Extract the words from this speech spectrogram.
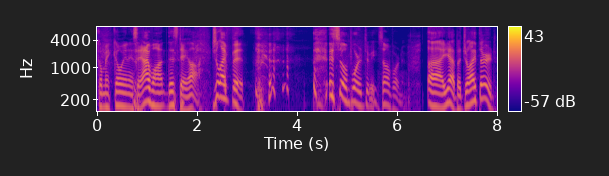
Go make go in and say I want this day off. July fifth. it's so important to me. So important to me. Uh, yeah, but July third.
